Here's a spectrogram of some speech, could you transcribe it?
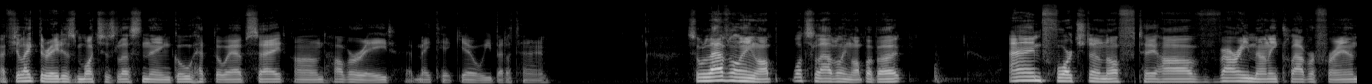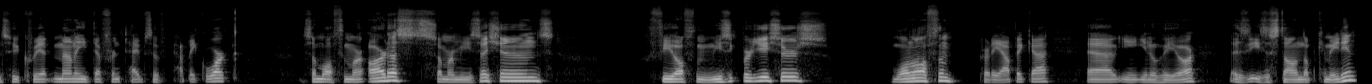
If you like to read as much as listening, go hit the website and have a read. It may take you a wee bit of time. So, leveling up, what's leveling up about? I'm fortunate enough to have very many clever friends who create many different types of epic work. Some of them are artists, some are musicians, few of them music producers. One of them, pretty epic guy, uh, you, you know who you are, is he's a stand up comedian.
